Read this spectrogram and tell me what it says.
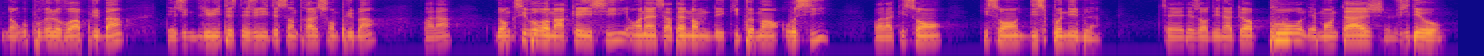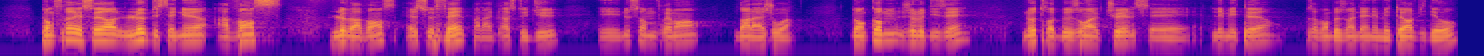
Donc vous pouvez le voir plus bas les unités, les unités centrales sont plus bas. Voilà. Donc, si vous remarquez ici, on a un certain nombre d'équipements aussi, voilà, qui sont, qui sont disponibles. C'est des ordinateurs pour les montages vidéo. Donc, frères et sœurs, l'œuvre du Seigneur avance, l'œuvre avance, elle se fait par la grâce de Dieu et nous sommes vraiment dans la joie. Donc, comme je le disais, notre besoin actuel, c'est l'émetteur. Nous avons besoin d'un émetteur vidéo.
